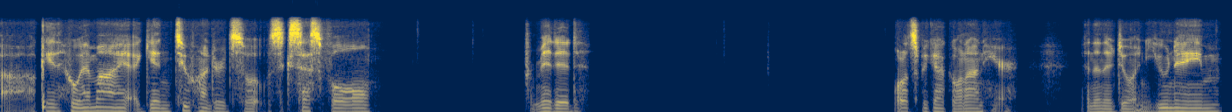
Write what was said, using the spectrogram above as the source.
Uh, okay, who am I? Again, 200, so it was successful, permitted. What else we got going on here? And then they're doing uname.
